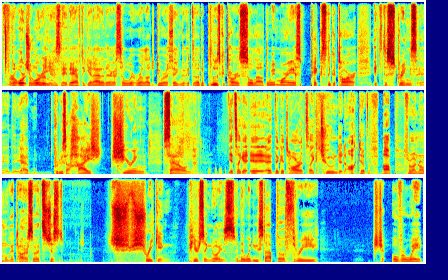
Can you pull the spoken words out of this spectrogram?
for the, or, the orderlies they, they have to get out of there, so we're, we're allowed to do our thing. The, uh, the blues guitar is so loud. The way Marius picks the guitar, it's the strings uh, they have, produce a high sh- shearing sound. it's like a, uh the guitar it's like tuned an octave up from a normal guitar so it's just sh- shrieking piercing noise And then when you stop, though, three ch- overweight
